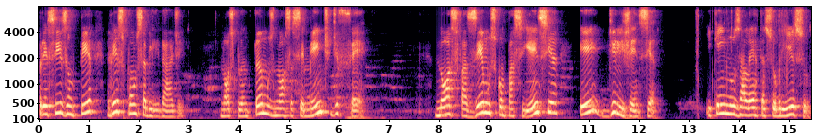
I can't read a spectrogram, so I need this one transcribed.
precisam ter responsabilidade. Nós plantamos nossa semente de fé. Nós fazemos com paciência e diligência. E quem nos alerta sobre isso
